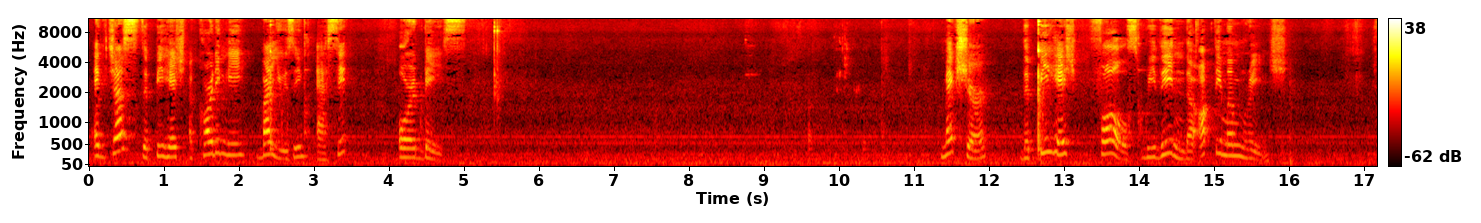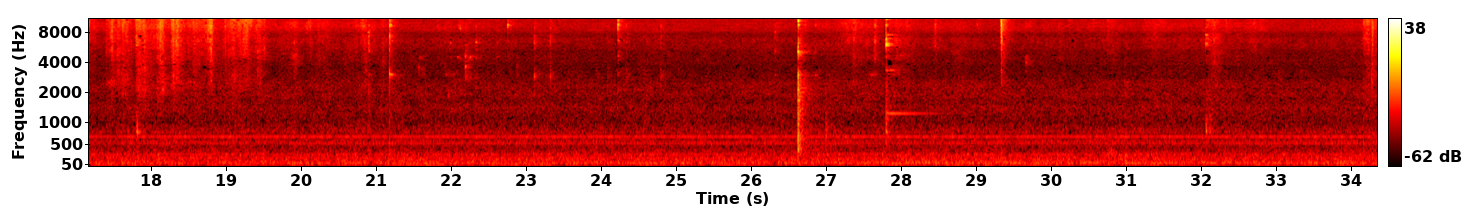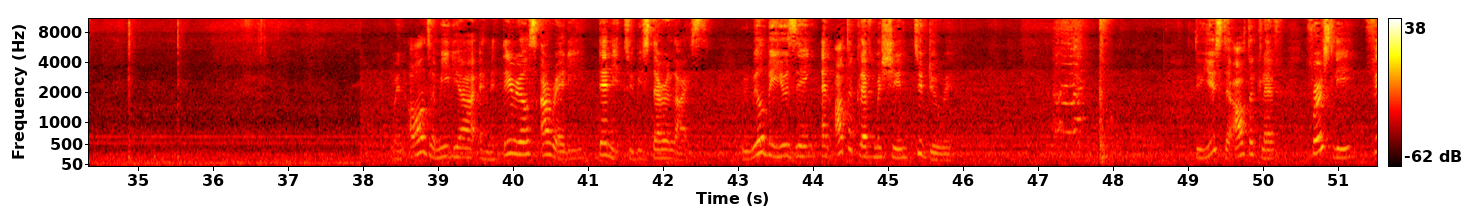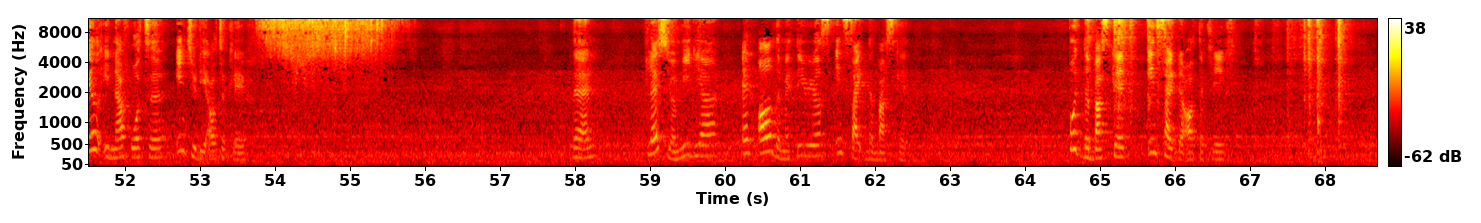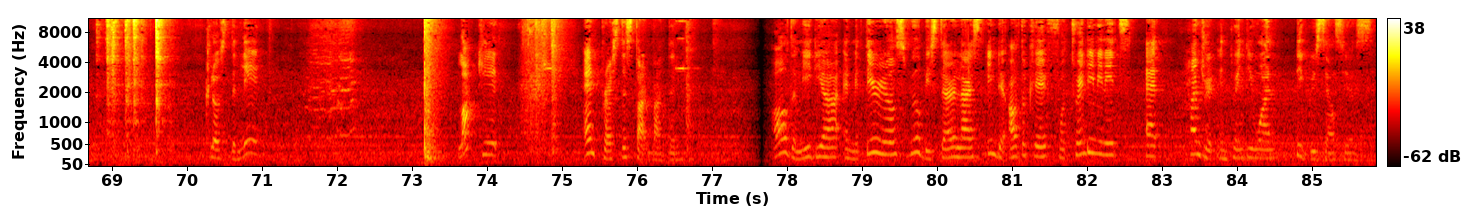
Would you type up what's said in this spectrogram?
Adjust the pH accordingly by using acid or base. Make sure the pH falls within the optimum range. When the media and materials are ready, they need to be sterilized. We will be using an autoclave machine to do it. To use the autoclave, firstly, fill enough water into the autoclave. Then, place your media and all the materials inside the basket. Put the basket inside the autoclave. Close the lid, lock it, and press the start button. All the media and materials will be sterilized in the autoclave for 20 minutes at 121 degrees Celsius.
